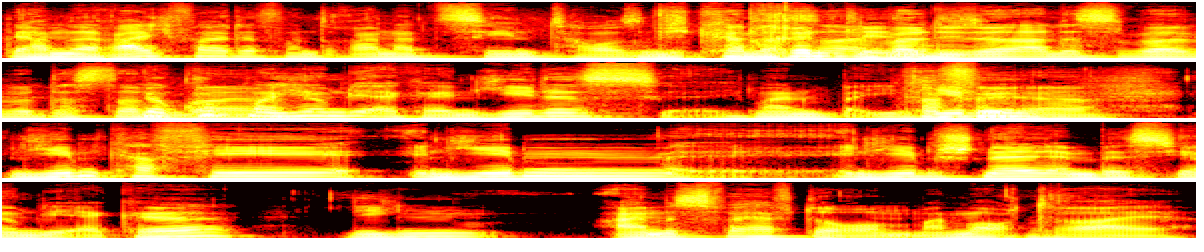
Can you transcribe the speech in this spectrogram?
Wir haben eine Reichweite von 310.000 Wie kann das sein? Weil die dann alles, weil das dann. Ja, guck mal hier um die Ecke. In jedes, ich meine, in, Café, jedem, ja. in jedem Café, in jedem, in jedem Schnellimbiss hier um die Ecke liegen ein bis zwei Hefte rum, manchmal auch drei.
